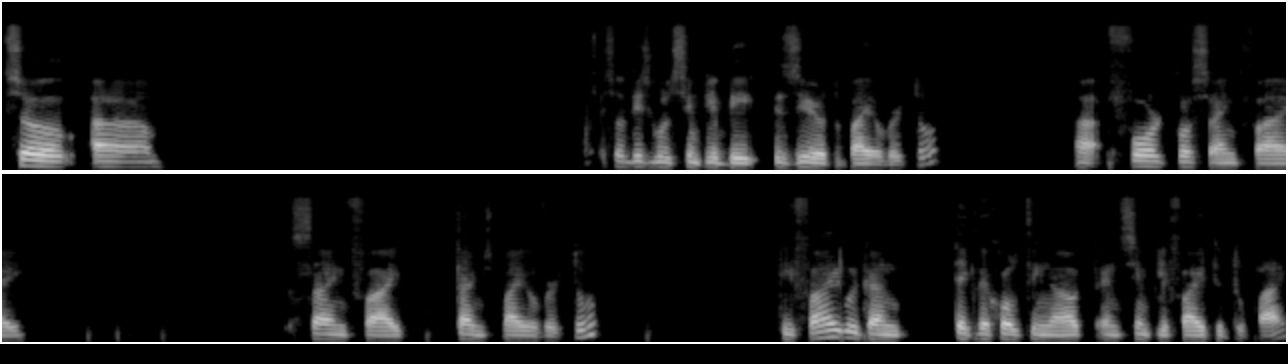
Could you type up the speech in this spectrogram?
So, um, so this will simply be 0 to pi over 2 uh, 4 cosine phi sine phi times pi over 2. d phi, we can take the whole thing out and simplify to 2 pi.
